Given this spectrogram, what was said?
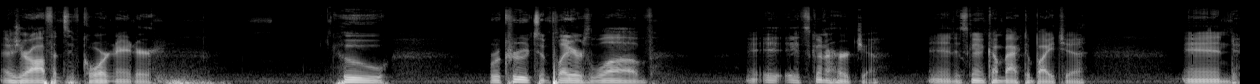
as your offensive coordinator who recruits and players love it, it's going to hurt you, and it's going to come back to bite you. And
